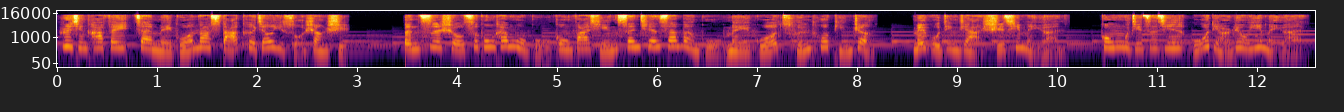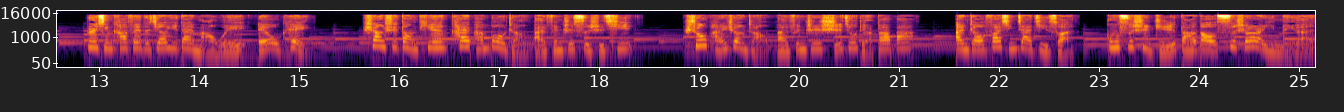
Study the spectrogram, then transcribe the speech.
瑞幸咖啡在美国纳斯达克交易所上市，本次首次公开募股，共发行三千三万股美国存托凭证，每股定价十七美元，共募集资金五点六一美元。瑞幸咖啡的交易代码为 LK，上市当天开盘暴涨百分之四十七，收盘上涨百分之十九点八八。按照发行价计算，公司市值达到四十二亿美元，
